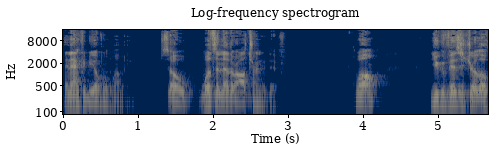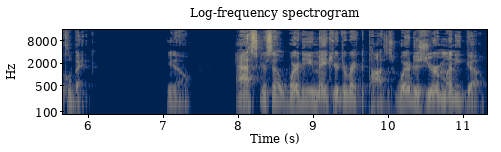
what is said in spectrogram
and that can be overwhelming. So, what's another alternative? Well, you can visit your local bank. You know, ask yourself, where do you make your direct deposits? Where does your money go?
